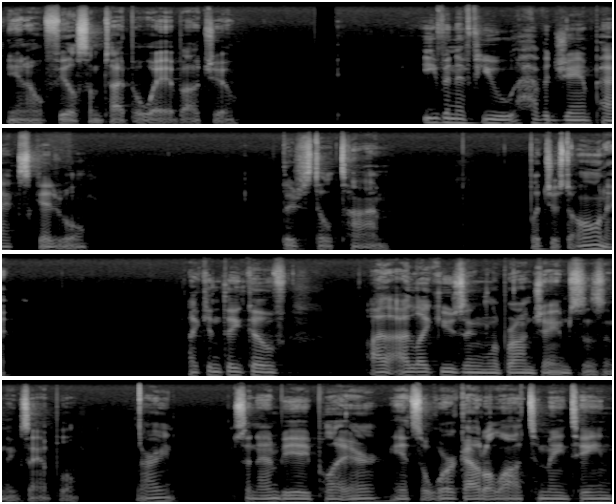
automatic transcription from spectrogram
you know feel some type of way about you even if you have a jam-packed schedule there's still time but just own it. I can think of, I, I like using LeBron James as an example. All right, he's an NBA player. He has to work out a lot to maintain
